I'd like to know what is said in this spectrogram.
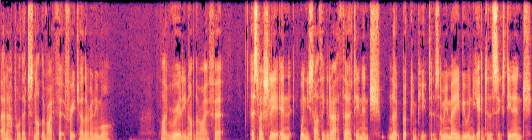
and Apple. They're just not the right fit for each other anymore. Like really not the right fit. Especially in when you start thinking about 13 inch notebook computers. I mean, maybe when you get into the 16 inch,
